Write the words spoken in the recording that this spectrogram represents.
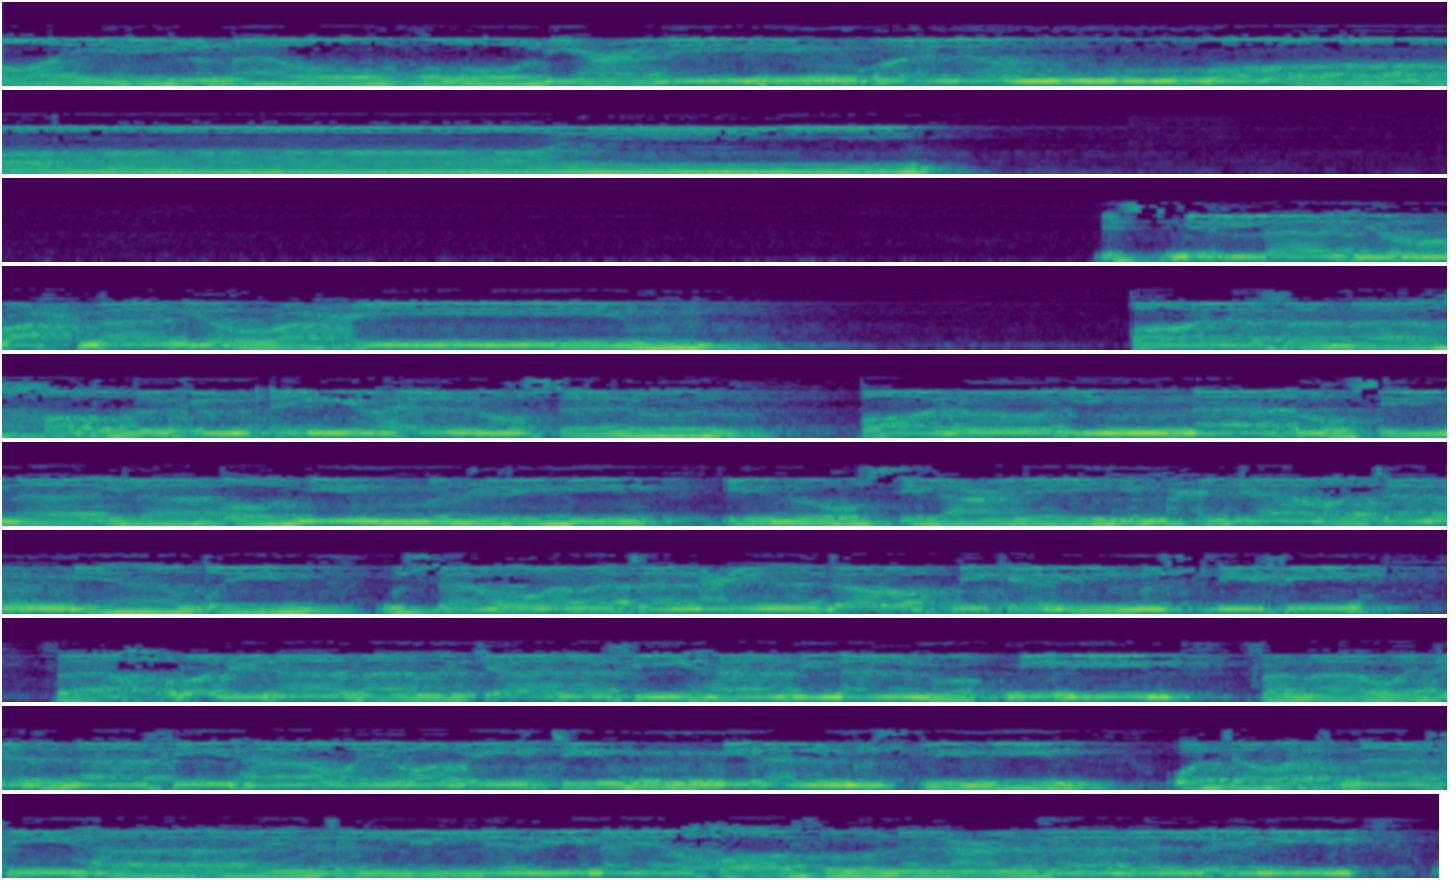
غير المغضوب عليهم ولا الضالين. بسم الله الرحمن الرحيم. قال فما خطبكم أيها المرسلون؟ قالوا إنا أرسلنا إلى قوم مجرمين لنرسل عليهم حجارة من طين مسومة عند ربك للمسرفين فأخرجنا من كان فيها من المؤمنين فما وجدنا فيها غير بيت من المسلمين. وتركنا فيها آية للذين يخافون العذاب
